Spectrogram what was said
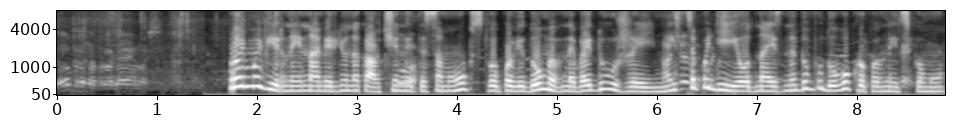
Добре, направляємось. Про ймовірний намір юнака вчинити самогубство повідомив небайдужий. Місце події одна із недобудов у Кропивницькому.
